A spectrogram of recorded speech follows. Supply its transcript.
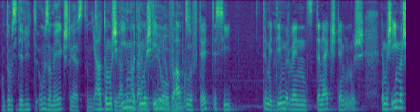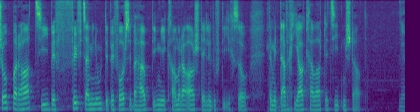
Und darum sind die Leute umso mehr gestresst. Und Ja, du musst immer, halt du musst immer auf Abruf dort sein. Damit Mhm. immer, wenn es der nächste dann musst, dann musst du immer schon parat sein, be 15 Minuten bevor sie überhaupt irgendwie die Kamera anstellen auf dich. So, damit einfach ja keine Wartezeit entsteht. Ja.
